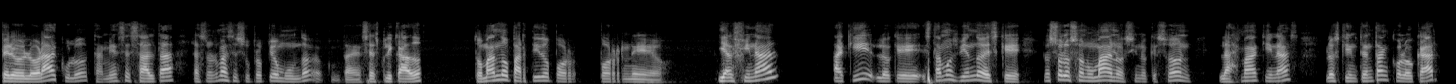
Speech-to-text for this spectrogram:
pero el oráculo también se salta las normas de su propio mundo, como también se ha explicado, tomando partido por, por Neo. Y al final, aquí lo que estamos viendo es que no solo son humanos, sino que son las máquinas los que intentan colocar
